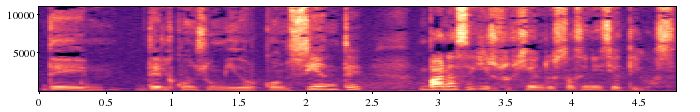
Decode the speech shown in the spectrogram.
de, del consumidor consciente, van a seguir surgiendo estas iniciativas.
